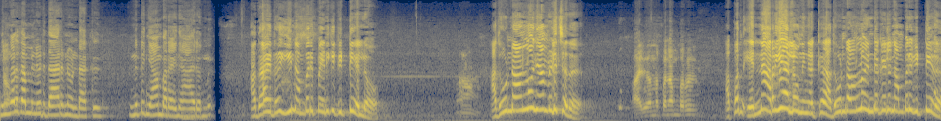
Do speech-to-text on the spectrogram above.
നിങ്ങൾ തമ്മിൽ ഒരു ധാരണ ഉണ്ടാക്ക്. എന്നിട്ട് ഞാൻ പറയാം ഞാൻ ആരെന്ന്. അതായത് ഈ നമ്പർ ഇപ്പൊ എനിക്ക് കിട്ടിയല്ലോ. ആ. അതുകൊണ്ടാണല്ലോ ഞാൻ വിളിച്ചത്. അപ്പൊ എന്നെ അറിയാലോ നിങ്ങൾക്ക്. അതുകൊണ്ടാണല്ലോ എന്റെ കയ്യിൽ നമ്പർ കിട്ടിയത്.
